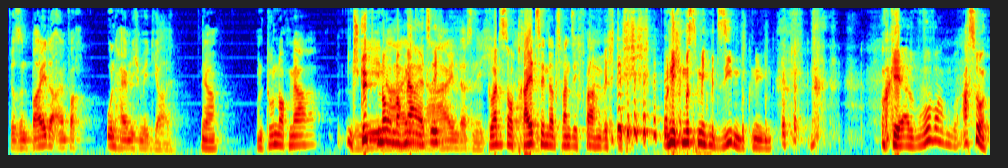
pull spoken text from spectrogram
Wir sind beide einfach unheimlich medial. Ja. Und du noch mehr, ein Stück Nee, noch, noch nein, mehr als ich. Nein, das nicht. Du hattest auch 13 der 20 Fragen richtig. Und ich musste mich mit sieben begnügen. Okay, also wo waren wir? Ach so,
